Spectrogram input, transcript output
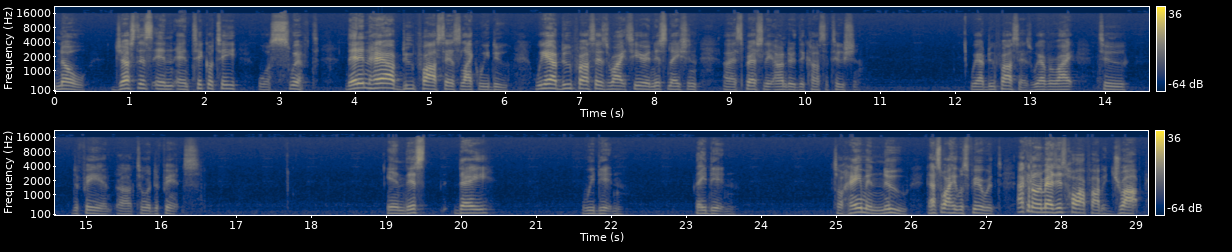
No, justice in antiquity was swift. They didn't have due process like we do. We have due process rights here in this nation, uh, especially under the Constitution. We have due process. We have a right to defend, uh, to a defense. In this day, we didn't. They didn't. So Haman knew. That's why he was feared with. I can only imagine his heart probably dropped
